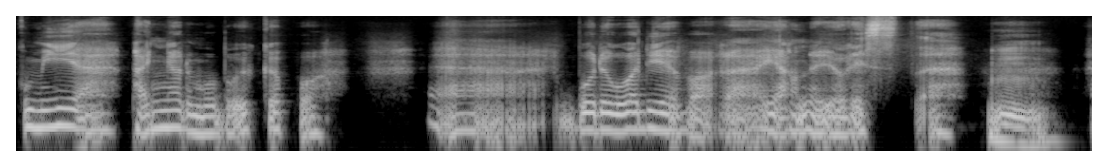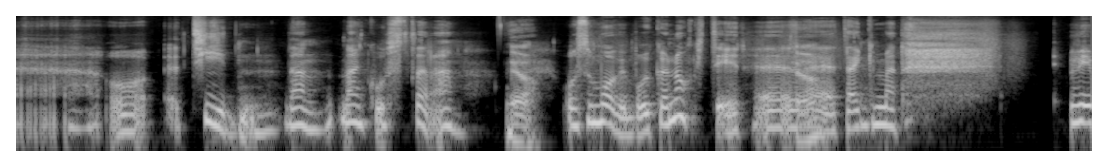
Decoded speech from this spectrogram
Hvor mye penger du må bruke på eh, både rådgivere, gjerne jurist, mm. eh, og tiden, den, den koster, den. Ja. Og så må vi bruke nok tid, eh, jeg tenker, men vi,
